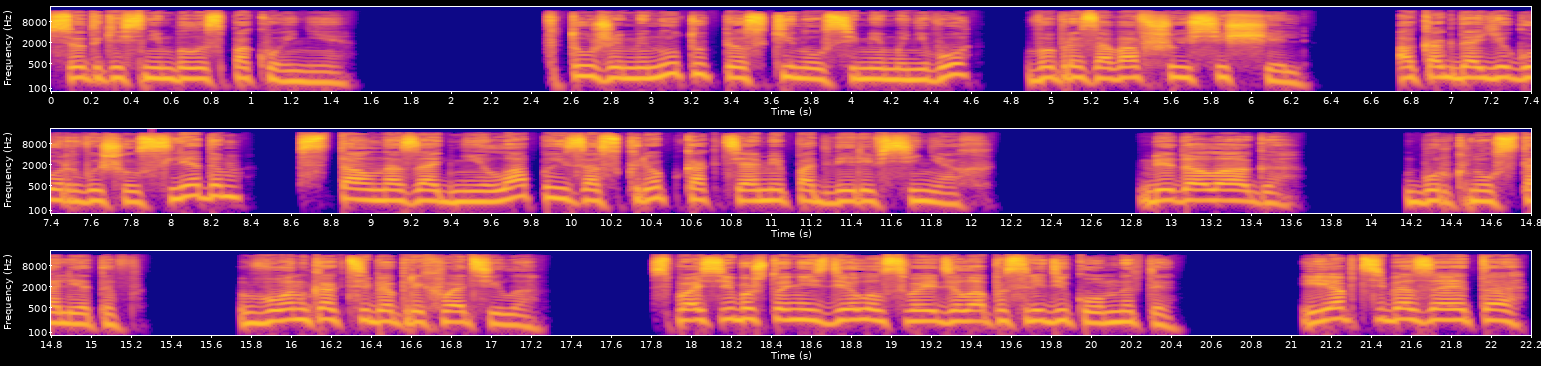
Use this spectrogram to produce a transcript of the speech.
все-таки с ним было спокойнее. В ту же минуту пес кинулся мимо него в образовавшуюся щель, а когда Егор вышел следом, встал на задние лапы и заскреб когтями по двери в синях. «Бедолага», — буркнул Столетов. «Вон как тебя прихватило. Спасибо, что не сделал свои дела посреди комнаты. Я б тебя за это...»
